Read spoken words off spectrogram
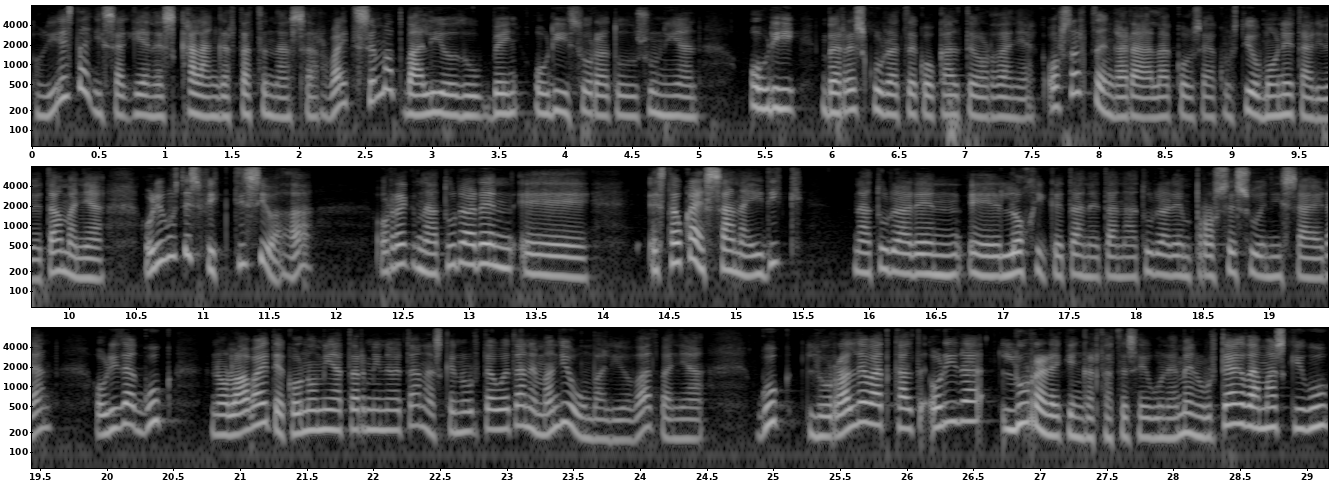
Hori ez da gizakien eskalan gertatzen den zerbait, zenbat balio du behin hori izurratu duzunean hori berreskuratzeko kalte ordainak. Hor sartzen gara alako, osea, kustio monetario eta, baina hori guztiz fiktizioa da. Horrek naturaren, e, ez dauka esan airik, naturaren e, logiketan eta naturaren prozesuen izaeran. Hori da guk nolabait ekonomia terminoetan, azken urte hauetan eman diogun balio bat, baina guk lurralde bat kalte, hori da lurrarekin gertatzen egun hemen. Urteak damazkigu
